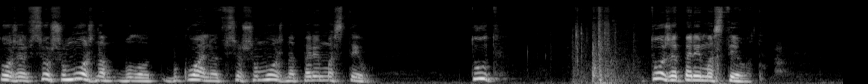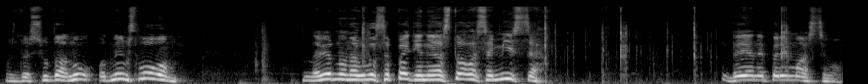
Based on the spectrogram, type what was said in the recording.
Теж все, що можна було, буквально все, що можна, перемастив. Тут теж перемастив. От. Ось до сюди. Ну, одним словом, навірно, на велосипеді не залишилося місця, де я не перемастював.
